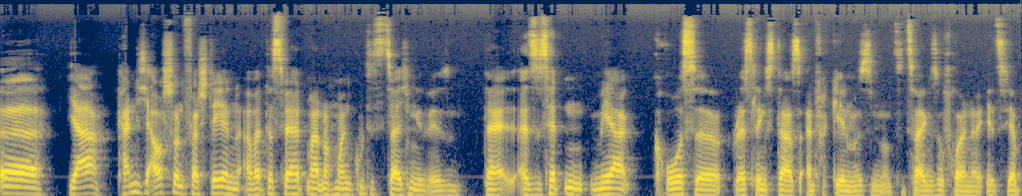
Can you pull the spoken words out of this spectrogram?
äh, ja, kann ich auch schon verstehen, aber das wäre halt mal noch mal ein gutes Zeichen gewesen. Da, also es hätten mehr große Wrestling-Stars einfach gehen müssen, um zu zeigen, so Freunde, jetzt ja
